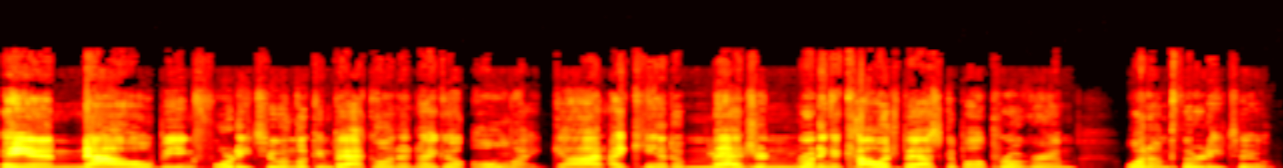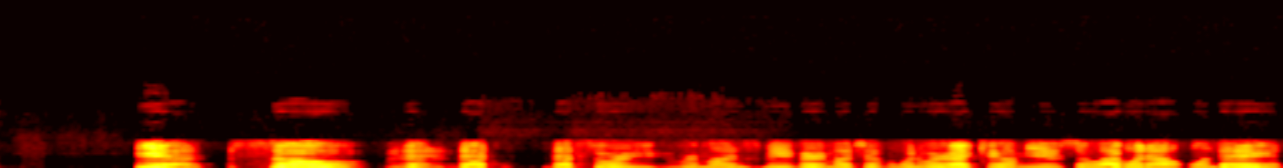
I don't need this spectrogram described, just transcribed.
And now being 42 and looking back on it, and I go, oh my God, I can't imagine running a college basketball program when I'm 32. Yeah. So that that that story reminds me very much of when we were at KMU. So I went out one day and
